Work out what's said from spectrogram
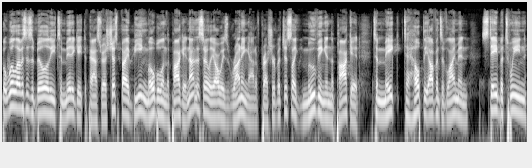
but Will Levis's ability to mitigate the pass rush just by being mobile in the pocket, not necessarily always running out of pressure, but just like moving in the pocket to make to help the offensive lineman stay between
